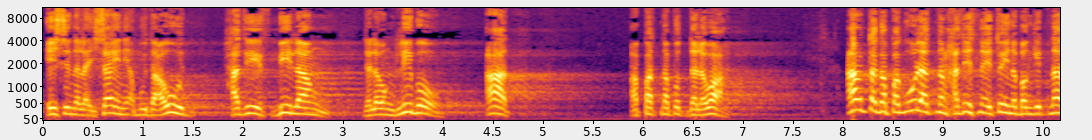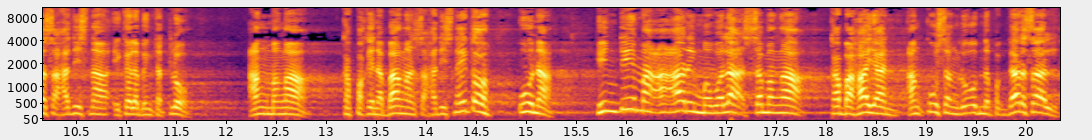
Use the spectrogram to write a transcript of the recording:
Isinalaysay ni Abu Daud, hadith bilang dalawang libo at apat naput dalawa. Ang tagapagulat ng hadis na ito ay nabanggit na sa hadis na ikalabing tatlo. Ang mga kapakinabangan sa hadis na ito, una, hindi maaaring mawala sa mga kabahayan ang kusang loob na pagdarasal,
